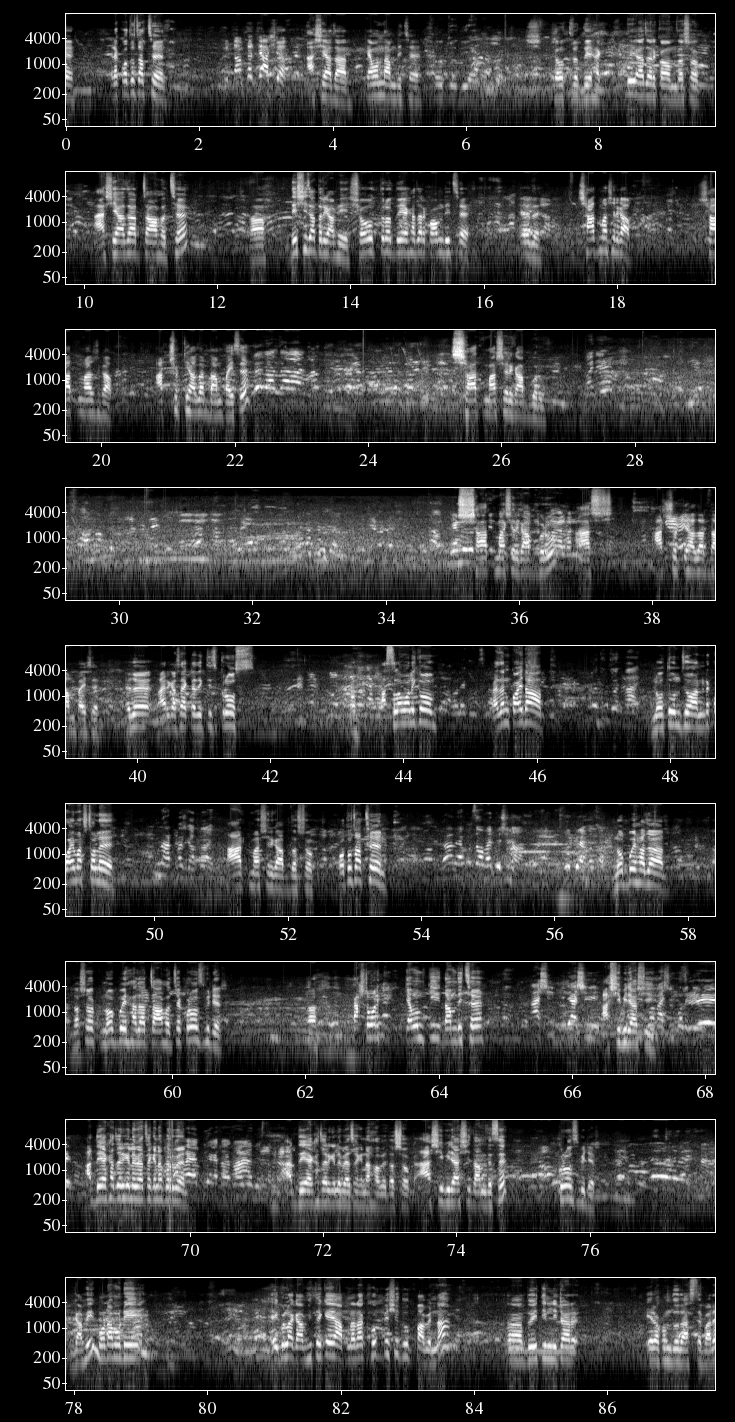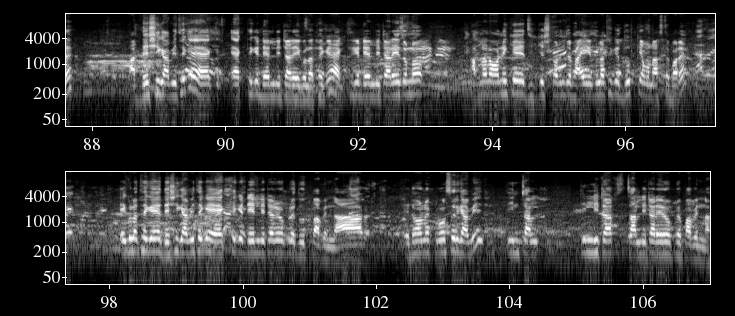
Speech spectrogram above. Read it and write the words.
এটা কত চাচ্ছেন? আশি হাজার। কেমন দাম দিচ্ছে? সত্তর দুই দুই হাজার কম দশক আশি হাজার চা হচ্ছে। আহ, দেশি জাতের গাভী। সত্তর দুই এক হাজার কম দিচ্ছে। এই যে সাত মাসের গাভ। সাত মাস গাভ। আটষট্টি হাজার দাম পাইছে। সাত মাসের গাভ গরু। সাত মাসের গাভ গরু আশ আটষট্টি হাজার দাম পাইছে। এই যে ভাইয়ের কাছে একটা দেখতেছি ক্রস। আসসালামু আলাইকুম। ভাইজান কয় দাঁত? নতুন জোয়ান এটা কয় মাস চলে? আট মাসের গাভ দর্শক। কত চাচ্ছেন? নব্বই হাজার দর্শক নব্বই হাজার চা হচ্ছে ক্রস বিটের। কাস্টমার কেমন কি দাম দিচ্ছে? আশি বিরাশি। আর দুই এক হাজার গেলে বেচা কেনা করবেন। আর দুই এক হাজার গেলে বেচা কেনা হবে দর্শক। আশি বিরাশি দাম দিছে ক্রস বিটের। গাভী মোটামুটি এগুলা গাভী থেকে আপনারা খুব বেশি দুধ পাবেন না। দুই তিন লিটার এরকম দুধ আসতে পারে। আর দেশি গাভী থেকে এক এক থেকে দেড় লিটার এগুলা থেকে, এক থেকে দেড় লিটার, এই জন্য আপনারা অনেকে জিজ্ঞেস করেন যে, ভাই, এগুলা থেকে দুধ কেমন আসতে পারে? এগুলা থেকে, দেশি গাভী থেকে এক থেকে দেড় লিটারের উপরে দুধ পাবেন না। আর এ ধরনের ক্রোসের গাভী তিন চার তিন লিটার, চার লিটার এর উপরে পাবেন না।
